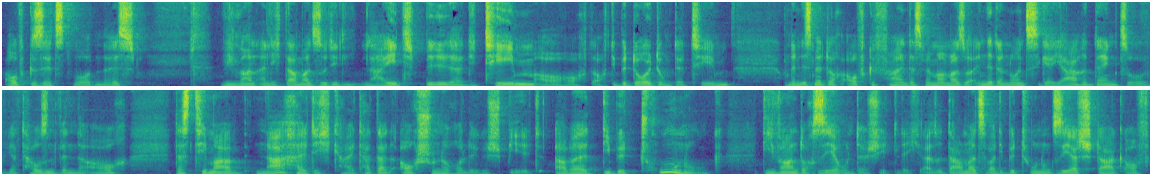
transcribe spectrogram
aufgesetzt worden ist. Wie waren eigentlich damals so die Leitbilder, die Themen auch, auch, die Bedeutung der Themen? Und dann ist mir doch aufgefallen, dass wenn man mal so Ende der 90er Jahre denkt, so Jahrtausendwende auch, das Thema Nachhaltigkeit hat dann auch schon eine Rolle gespielt. Aber die Betonung, die waren doch sehr unterschiedlich. Also damals war die Betonung sehr stark auf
